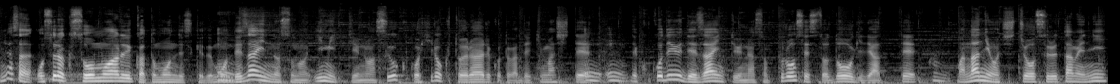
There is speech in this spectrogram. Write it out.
皆さんおそらくそう思われるかと思うんですけども、えー、デザインのその意味っていうのはすごくこう広く捉えられることができまして、えー、でここでいうデザインっていうのはそのプロセスと同義であって、はい、まあ、何を主張するために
